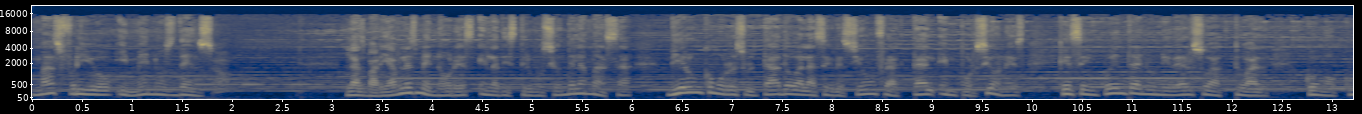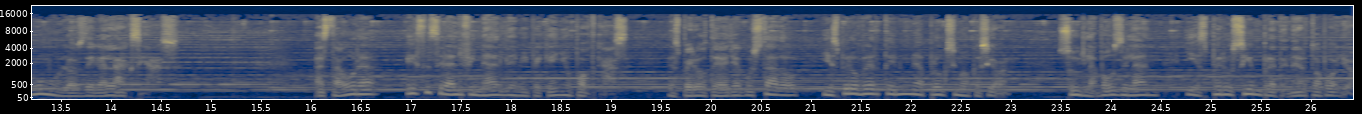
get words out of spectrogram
más frío y menos denso. Las variables menores en la distribución de la masa dieron como resultado a la segresión fractal en porciones que se encuentra en el universo actual como cúmulos de galaxias. Hasta ahora, este será el final de mi pequeño podcast. Espero te haya gustado y espero verte en una próxima ocasión. Soy la voz de LAN y espero siempre tener tu apoyo.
